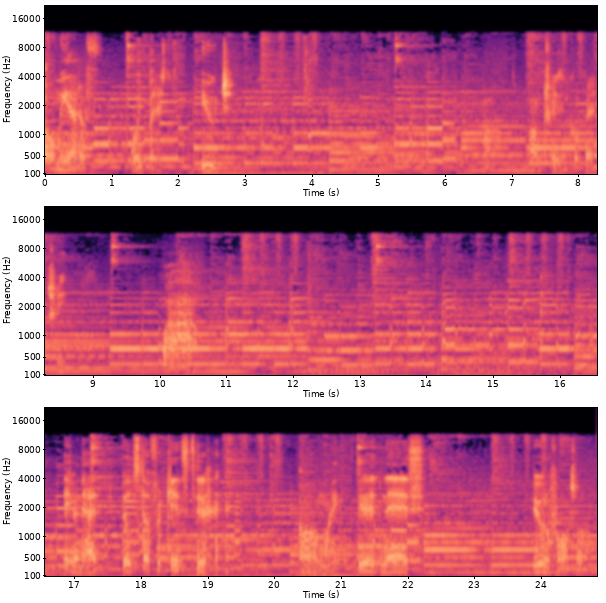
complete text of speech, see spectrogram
All made out of wood, but it's huge. Oh, palm trees and coconut tree. Wow. They even had built stuff for kids too. oh my goodness. Beautiful, mashallah.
